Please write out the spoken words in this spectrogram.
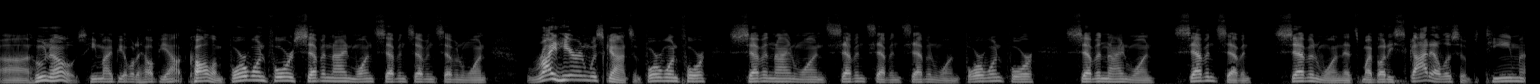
Uh, who knows? He might be able to help you out. Call him 414 791 7771 right here in Wisconsin. 414 791 7771. 414 791 7771. That's my buddy Scott Ellis of Team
